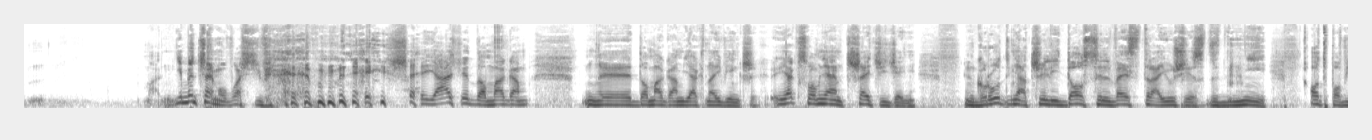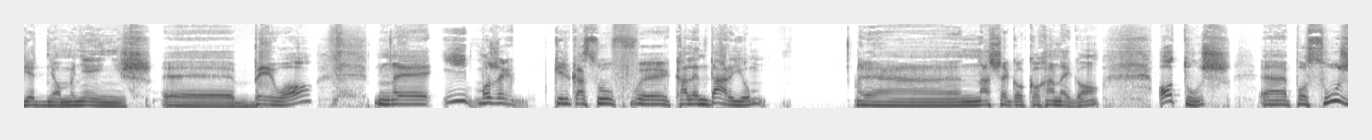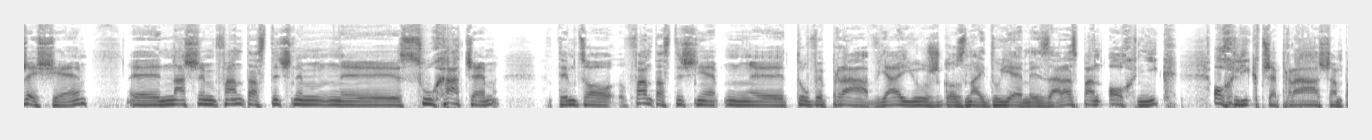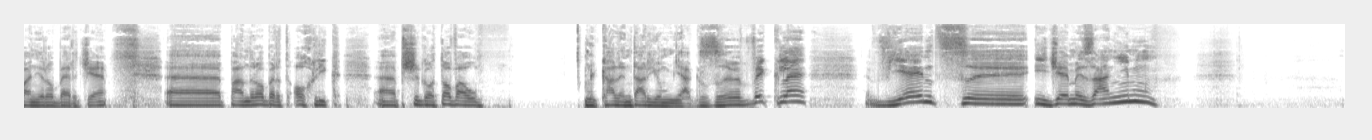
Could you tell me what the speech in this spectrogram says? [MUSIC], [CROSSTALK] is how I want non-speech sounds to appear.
niby czemu właściwie [LAUGHS] mniejsze. Ja się domagam, e, domagam jak największych. Jak wspomniałem, trzeci dzień grudnia, czyli do Sylwestra już jest dni odpowiednio mniej niż e, było. E, I może kilka słów kalendarium E, naszego kochanego. Otóż e, posłużę się e, naszym fantastycznym e, słuchaczem, tym, co fantastycznie e, tu wyprawia, już go znajdujemy zaraz. Pan Ochnik, Ochlik, przepraszam, panie Robercie. Pan Robert Ochlik przygotował kalendarium jak zwykle, więc idziemy za nim.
